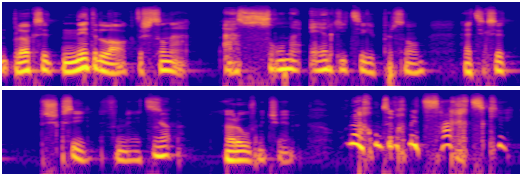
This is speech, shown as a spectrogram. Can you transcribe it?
blöd gesagt, Niederlage, das ist so eine, eine, so eine ehrgeizige Person, hat sie gesagt, das war für mich jetzt. Ja. Hör auf mit Schwimmen. Und dann kommt sie einfach mit 60.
